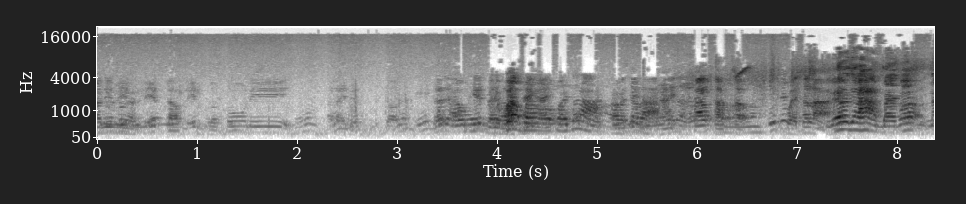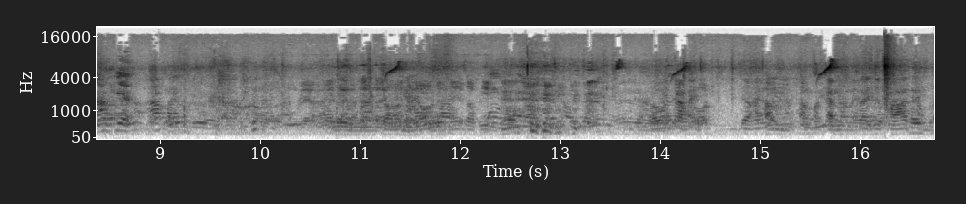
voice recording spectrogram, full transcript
เอาเคสไปว่าวัดไปได้ไงไปตลาดไปตลาดครับครับครับไปตลาดแล้วจะหันไปก็น้ำเกลียดเราจะทำทำประกันอะไรได้จะฟ้าทำอะไ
